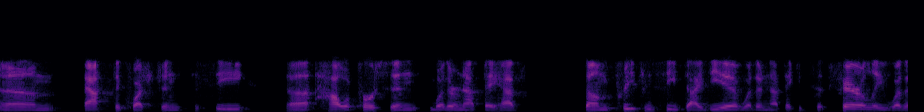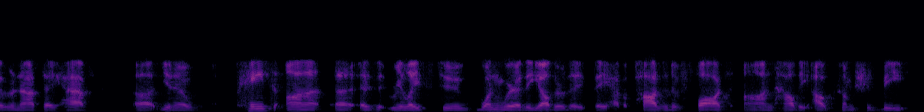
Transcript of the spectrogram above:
um, ask the questions to see uh, how a person, whether or not they have some preconceived idea, whether or not they can sit fairly, whether or not they have, uh, you know, paint on uh, as it relates to one way or the other. They they have a positive thought on how the outcome should be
